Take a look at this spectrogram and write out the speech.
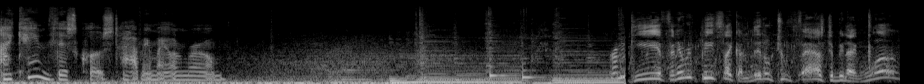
I came this close to having my own room. If and it repeats like a little too fast to be like, what?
